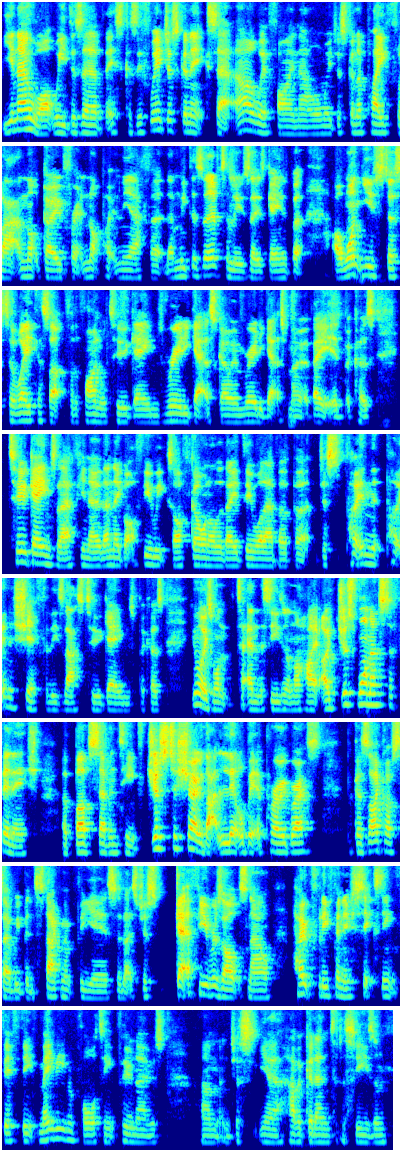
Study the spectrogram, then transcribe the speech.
you know what, we deserve this because if we're just going to accept, oh, we're fine now, and we're just going to play flat and not go for it and not put in the effort, then we deserve to lose those games. But I want Eustace to wake us up for the final two games, really get us going, really get us motivated because two games left, you know, then they got a few weeks off, go on holiday, do whatever, but just put in put in a shift for these last two games because you always want to end the season on a high. I just want us to finish above 17th just to show that little bit of progress because like I've said, we've been stagnant for years, so let's just get a few results now. Hopefully finish 16th, 15th, maybe even 14th, who knows. Um, and just yeah, have a good end to the season.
